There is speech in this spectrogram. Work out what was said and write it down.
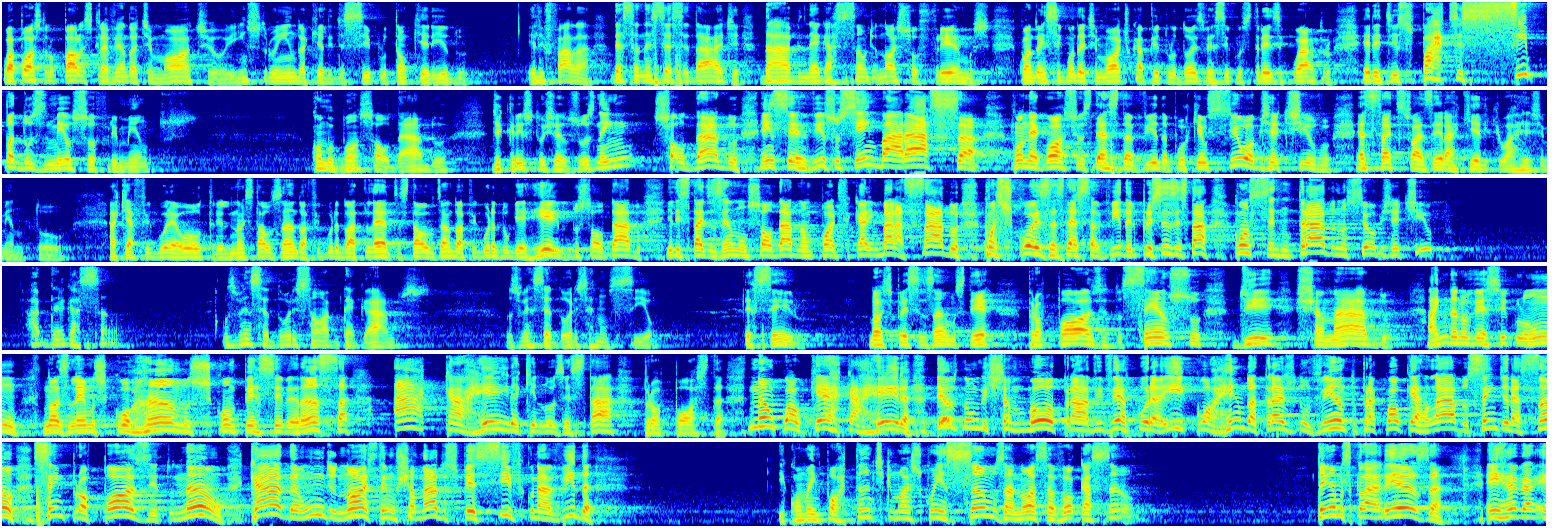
O apóstolo Paulo, escrevendo a Timóteo e instruindo aquele discípulo tão querido, ele fala dessa necessidade da abnegação de nós sofrermos, quando em 2 Timóteo capítulo 2, versículos 13 e 4, ele diz: "Participa dos meus sofrimentos, como bom soldado de Cristo Jesus. Nenhum soldado em serviço se embaraça com negócios desta vida, porque o seu objetivo é satisfazer aquele que o arregimentou. Aqui a figura é outra, ele não está usando a figura do atleta, está usando a figura do guerreiro, do soldado. Ele está dizendo: um soldado não pode ficar embaraçado com as coisas dessa vida, ele precisa estar concentrado no seu objetivo. Abnegação. Os vencedores são abnegados, os vencedores renunciam. Terceiro, nós precisamos ter propósito, senso de chamado. Ainda no versículo 1, nós lemos: corramos com perseverança carreira que nos está proposta. Não qualquer carreira. Deus não lhe chamou para viver por aí, correndo atrás do vento, para qualquer lado, sem direção, sem propósito. Não. Cada um de nós tem um chamado específico na vida. E como é importante que nós conheçamos a nossa vocação. Tenhamos clareza em,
